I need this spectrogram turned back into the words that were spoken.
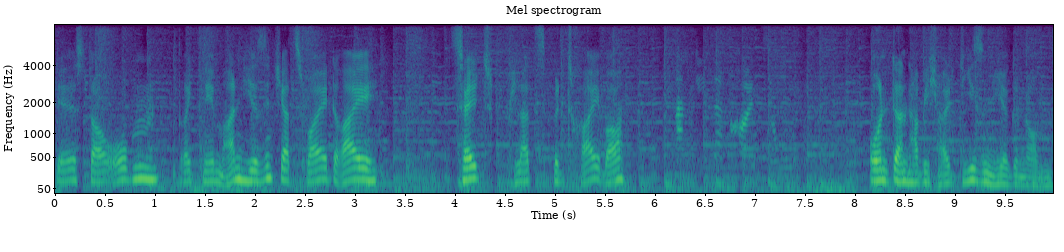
der ist da oben direkt nebenan. Hier sind ja zwei, drei Zeltplatzbetreiber. Und dann habe ich halt diesen hier genommen.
